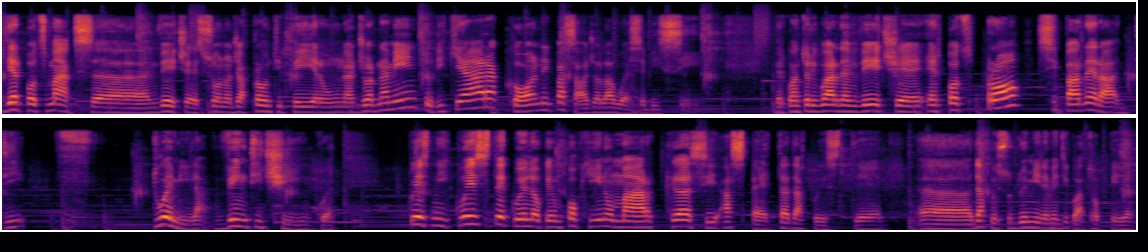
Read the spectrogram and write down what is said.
Gli AirPods Max eh, invece sono già pronti per un aggiornamento, dichiara, con il passaggio alla USB-C. Per quanto riguarda invece AirPods Pro si parlerà di 2025. Quindi questo è quello che un pochino Mark si aspetta da, queste, uh, da questo 2024 per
